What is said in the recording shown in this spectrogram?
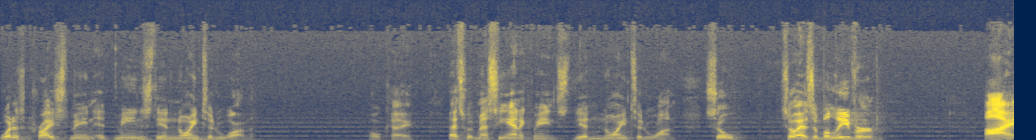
What does Christ mean? It means the anointed one. Okay? That's what messianic means, the anointed one. So, so as a believer, I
